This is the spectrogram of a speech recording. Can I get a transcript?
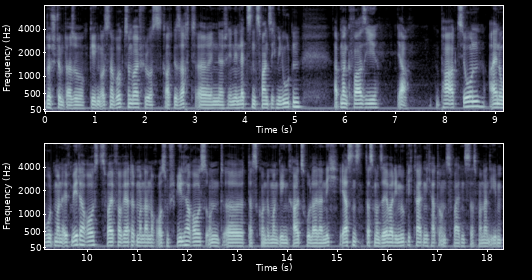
das stimmt. Also gegen Osnabrück zum Beispiel, du hast es gerade gesagt, äh, in, der, in, den letzten 20 Minuten hat man quasi, ja, ein paar Aktionen. Eine holt man elf Meter raus, zwei verwertet man dann noch aus dem Spiel heraus und äh, das konnte man gegen Karlsruhe leider nicht. Erstens, dass man selber die Möglichkeiten nicht hatte und zweitens, dass man dann eben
